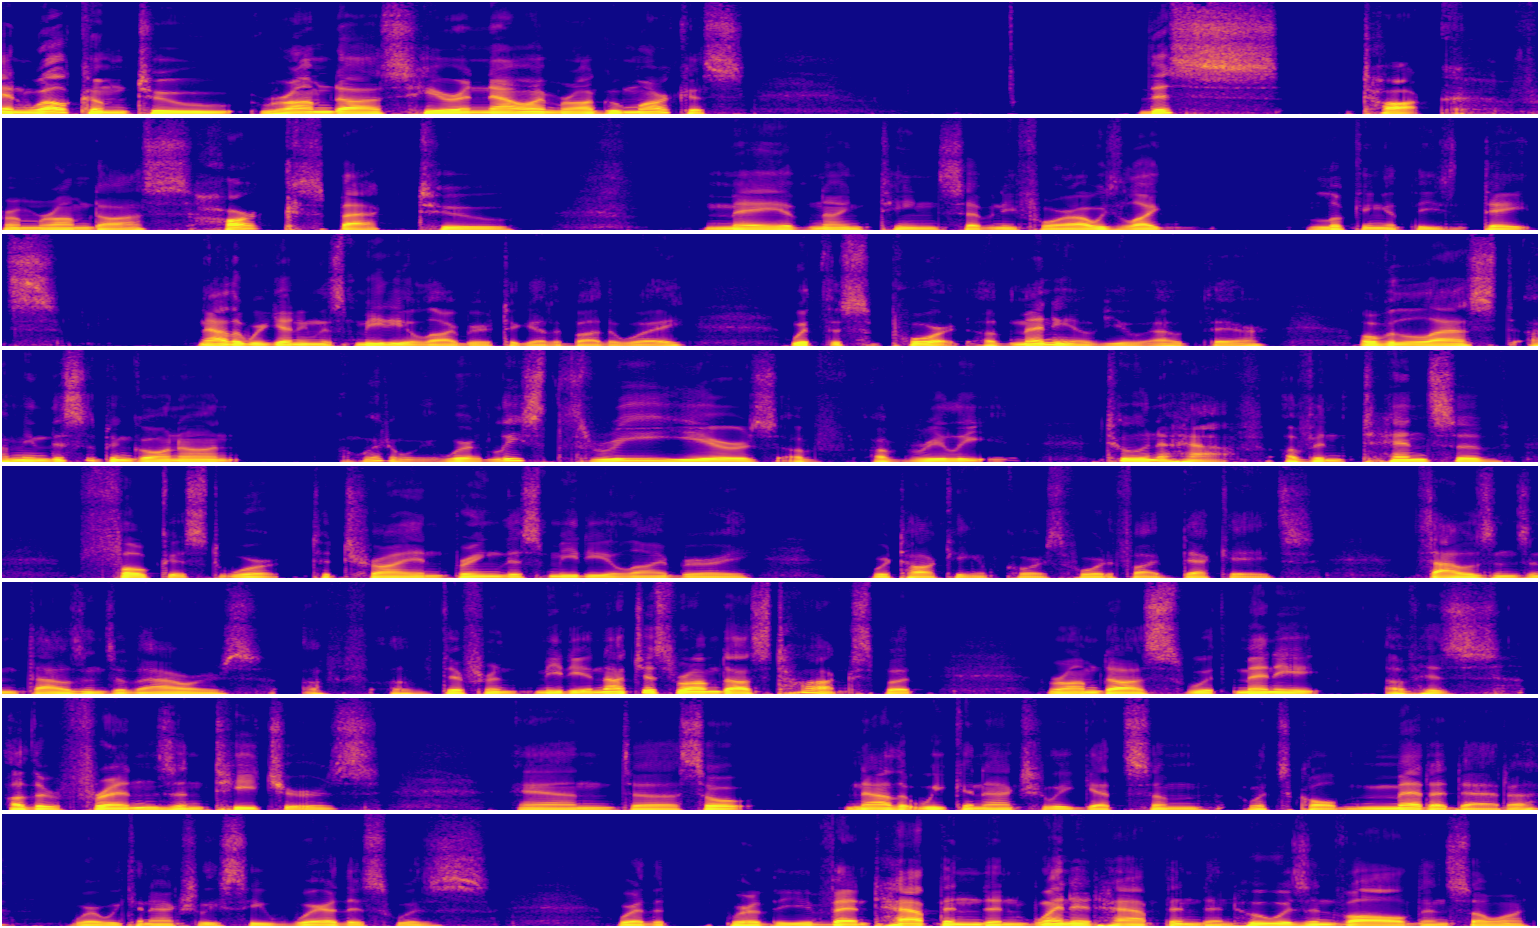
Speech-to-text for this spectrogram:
And welcome to Ram Dass Here and Now. I'm Raghu Markus. This talk from Ram Dass harks back to May of 1974. I always like looking at these dates. Now that we're getting this media library together, by the way, with the support of many of you out there, over the last, I mean, this has been going on, what are we? We're at least three years of, of really two and a half of intensive, focused work to try and bring this media library. We're talking, of course, four to five decades, thousands and thousands of hours of, of different media, not just Ram Dass talks, but Ram Dass with many of his other friends and teachers. And uh, so now that we can actually get some what's called metadata, where we can actually see where this was, where the where the event happened and when it happened and who was involved and so on.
